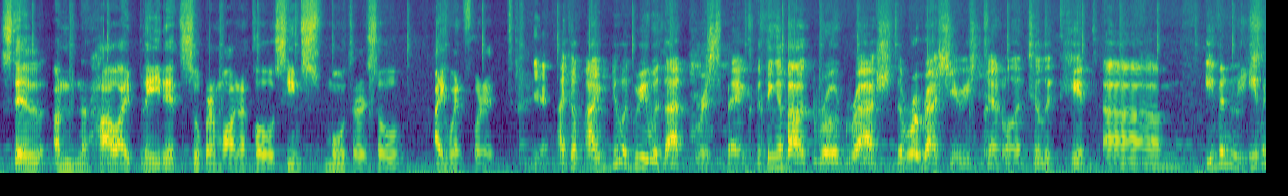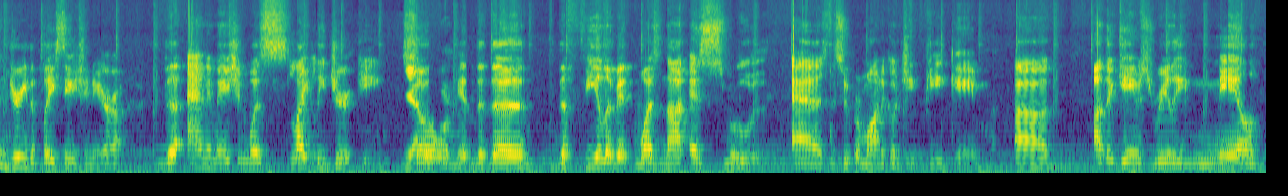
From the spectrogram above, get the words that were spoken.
still on how i played it super monaco seems smoother so i went for it Yeah, I, com- I do agree with that respect. The thing about Road Rash, the Road Rash series in general, until it hit, um, even even during the PlayStation era, the animation was slightly jerky. Yeah. So it, the, the the feel of it was not as smooth as the Super Monaco GP game. Uh, other games really nailed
